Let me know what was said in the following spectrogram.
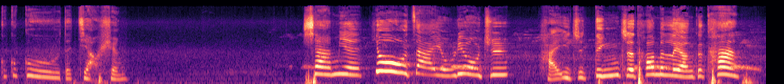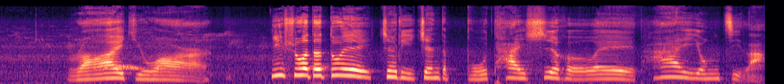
咕咕咕的叫声。下面又再有六只，还一直盯着他们两个看。Right, you are. 你说的对，这里真的不太适合哎，太拥挤啦。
